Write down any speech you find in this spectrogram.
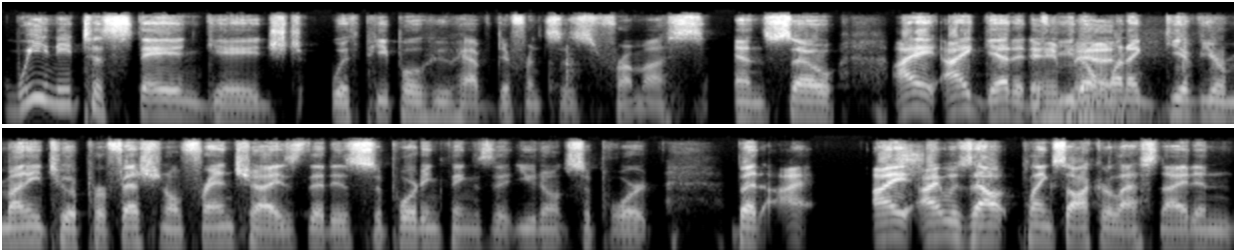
we need to stay engaged with people who have differences from us and so i i get it if you don't want to give your money to a professional franchise that is supporting things that you don't support but i I, I was out playing soccer last night and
